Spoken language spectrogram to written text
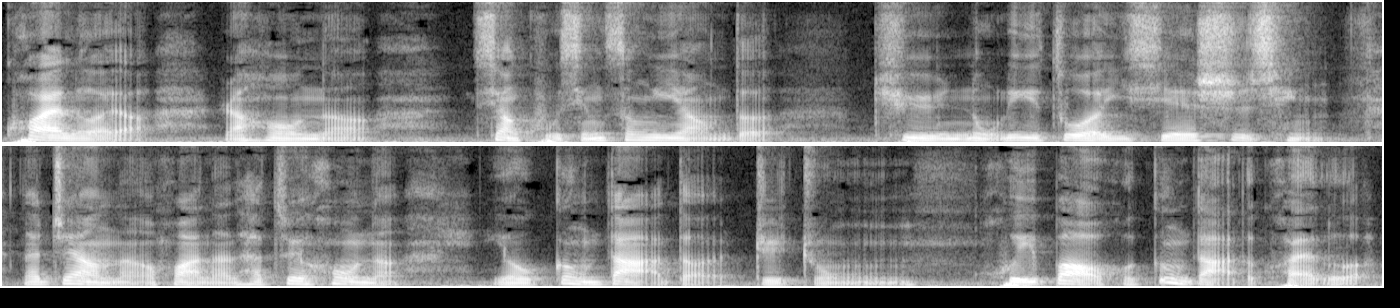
快乐呀，然后呢，像苦行僧一样的去努力做一些事情，那这样的话呢，他最后呢有更大的这种回报和更大的快乐。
